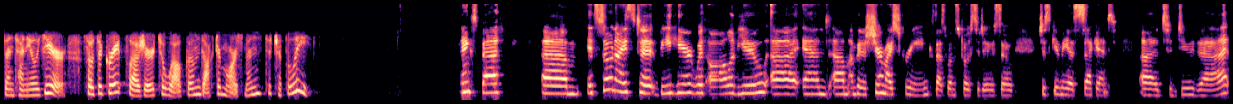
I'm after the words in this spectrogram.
centennial year. So it's a great pleasure to welcome Dr. Morsman to Triple E. Thanks, Beth. Um, it's so nice to be here with all of you. Uh, and um, I'm going to share my screen because that's what I'm supposed to do. So just give me a second uh, to do that.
